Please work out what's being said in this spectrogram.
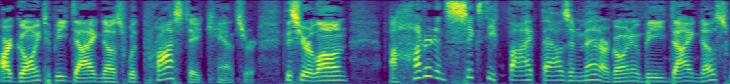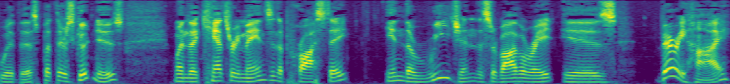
are going to be diagnosed with prostate cancer. This year alone, 165,000 men are going to be diagnosed with this, but there's good news. When the cancer remains in the prostate, in the region, the survival rate is very high.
